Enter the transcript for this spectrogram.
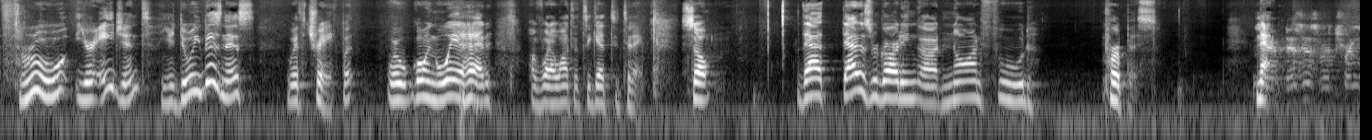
through your agent. You're doing business with trade, but we're going way ahead of what I wanted to get to today. So that that is regarding uh, non-food purpose. Now, business with Trafe.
